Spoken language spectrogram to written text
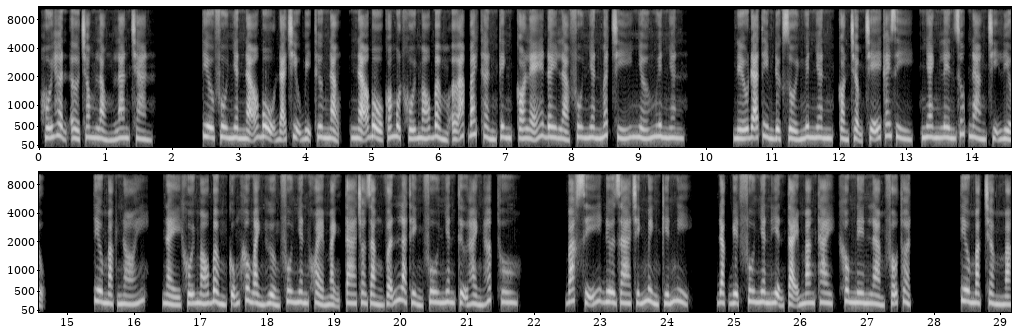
hối hận ở trong lòng lan tràn. Tiêu phu nhân não bộ đã chịu bị thương nặng, não bộ có một khối máu bầm ở áp bách thần kinh, có lẽ đây là phu nhân mất trí nhớ nguyên nhân. Nếu đã tìm được rồi nguyên nhân, còn chậm trễ cái gì, nhanh lên giúp nàng trị liệu. Tiêu mặc nói, này khối máu bầm cũng không ảnh hưởng phu nhân khỏe mạnh ta cho rằng vẫn là thỉnh phu nhân tự hành hấp thu. Bác sĩ đưa ra chính mình kiến nghị. Đặc biệt phu nhân hiện tại mang thai, không nên làm phẫu thuật. Tiêu mặc trầm mặc,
